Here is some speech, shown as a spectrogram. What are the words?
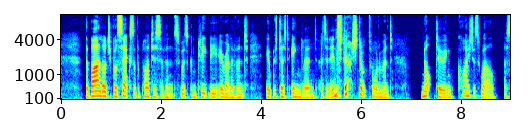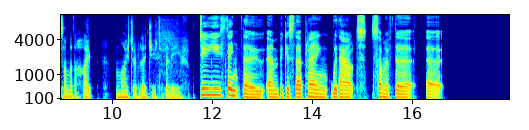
The biological sex of the participants was completely irrelevant. It was just England at an international tournament not doing quite as well as some of the hype might have led you to believe. Do you think, though, um, because they're playing without some of the. Uh,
